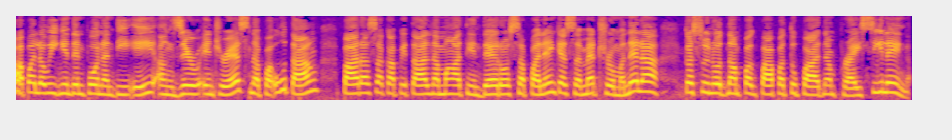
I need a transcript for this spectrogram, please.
Papalawigin din po ng DA ang zero interest na pautang para sa kapital ng mga tindero sa palengke sa Metro Manila kasunod ng pagpapatupad ng price ceiling.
